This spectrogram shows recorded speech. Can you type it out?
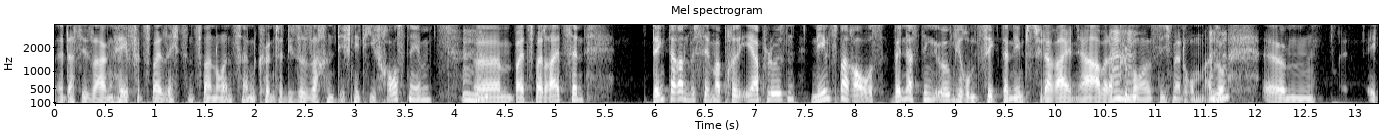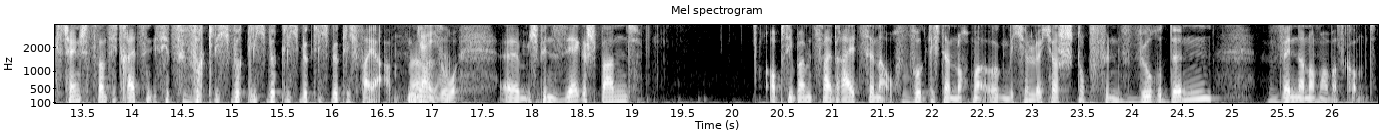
äh, dass sie sagen, hey, für 2016, 2019 könnt ihr diese Sachen definitiv rausnehmen. Mhm. Ähm, bei 2013 Denkt daran, müsst ihr im April eh ablösen. Nehmt es mal raus. Wenn das Ding irgendwie rumzickt, dann nehmt es wieder rein. Ja, aber da mhm. kümmern wir uns nicht mehr drum. Also, mhm. ähm, Exchange 2013 ist jetzt wirklich, wirklich, wirklich, wirklich, wirklich Feierabend. Ne? Ja, also ähm, ich bin sehr gespannt, ob sie beim 2013 auch wirklich dann nochmal irgendwelche Löcher stopfen würden, wenn da nochmal was kommt.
